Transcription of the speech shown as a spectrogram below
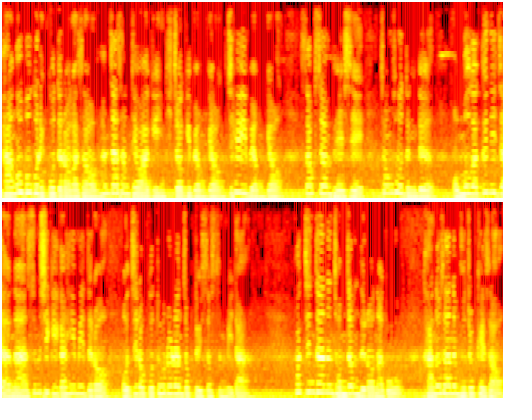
방호복을 입고 들어가서 환자 상태 확인, 기저귀 변경, 체위 변경, 석션 배시, 청소 등등 업무가 끊이지 않아 숨쉬기가 힘이 들어 어지럽고 토를 한 적도 있었습니다. 확진자는 점점 늘어나고 간호사는 부족해서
